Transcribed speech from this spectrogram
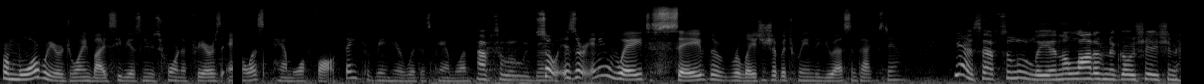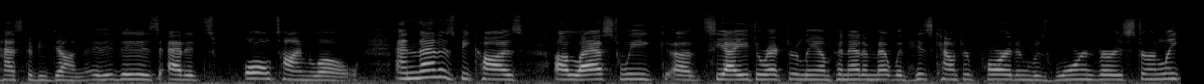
For more, we are joined by CBS News Foreign Affairs analyst Pamela Falk. Thanks for being here with us, Pamela. Absolutely. Ben. So is there any way to save the relationship between the U.S. and Pakistan? Yes, absolutely. And a lot of negotiation has to be done. it, it is at its all-time low. And that is because uh, last week uh, CIA Director Leon Panetta met with his counterpart and was warned very sternly.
